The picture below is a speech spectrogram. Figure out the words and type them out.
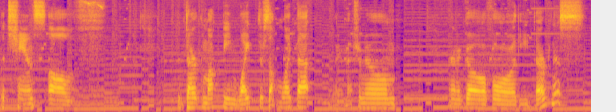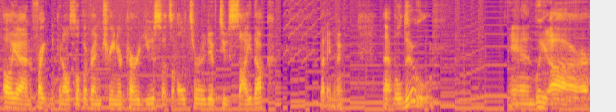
the chance of the Dark Muk being wiped or something like that. Metronome. We're gonna go for the Darkness. Oh yeah, and Frighten can also prevent trainer card use, so it's an alternative to Psyduck. But anyway, that will do. And we are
